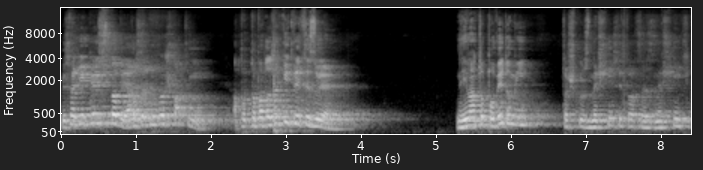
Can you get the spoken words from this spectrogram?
my jsme ti Kristovi, a ostatní bylo špatný. A to Pavel taky kritizuje. Nemá to povědomí trošku z dnešní situace, z dnešních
